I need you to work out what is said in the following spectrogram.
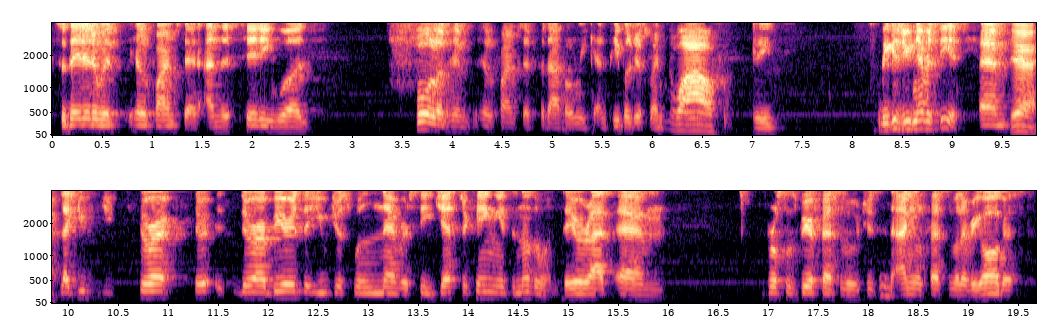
So they did it with Hill Farmstead, and the city was full of him, Hill Farmstead for that whole week, and people just went Wow. crazy because you never see it. Um, Yeah. like you, you there are there, there are beers that you just will never see. Jester King is another one. They were at um, Brussels Beer Festival, which is an annual festival every August.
